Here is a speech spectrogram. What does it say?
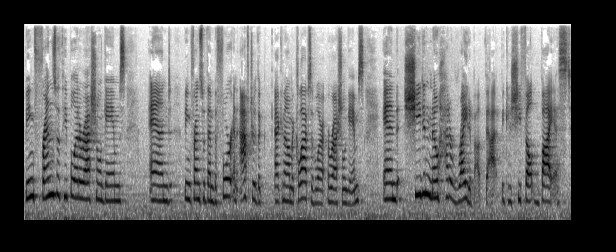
being friends with people at Irrational Games and being friends with them before and after the economic collapse of Irrational Games. And she didn't know how to write about that because she felt biased.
